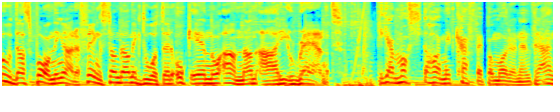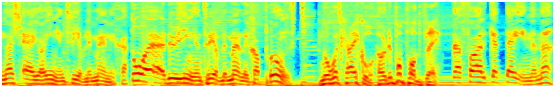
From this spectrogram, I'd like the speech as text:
Udda spaningar, fängslande anekdoter och en och annan arg rant. Jag måste ha mitt kaffe på morgonen för annars är jag ingen trevlig människa. Då är du ingen trevlig människa, punkt. Något Kaiko, hör du på Podplay. Därför är gardinerna.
